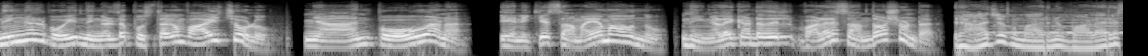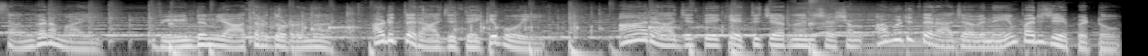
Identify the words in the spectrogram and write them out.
നിങ്ങൾ പോയി നിങ്ങളുടെ പുസ്തകം വായിച്ചോളൂ. ഞാൻ പോവാണ് എനിക്ക് സമയമാവുന്നു. നിങ്ങളെ കണ്ടതിൽ വളരെ സന്തോഷമുണ്ട്. രാജകുമാരന് വളരെ സങ്കടമായി. വീണ്ടും യാത്ര തുടർന്ന് അടുത്ത രാജ്യത്തേക്ക് പോയി. ആ രാജ്യത്തേക്ക് എത്തിച്ചേർന്നതിനു ശേഷം അവിടുത്തെ രാജാവിനെയും പരിചയപ്പെട്ടു.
